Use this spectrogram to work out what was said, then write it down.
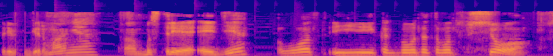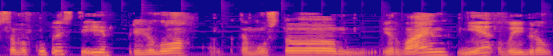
при Германия, а, быстрее Эдди. Вот, и как бы вот это вот все в совокупности и привело к тому, что Ирвайн не выиграл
